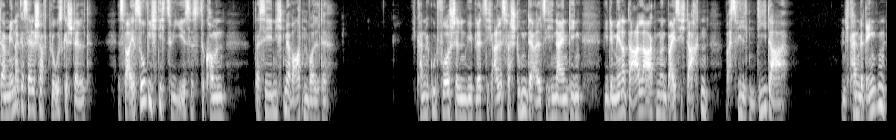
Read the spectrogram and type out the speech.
der Männergesellschaft bloßgestellt. Es war ihr so wichtig, zu Jesus zu kommen, dass sie nicht mehr warten wollte. Ich kann mir gut vorstellen, wie plötzlich alles verstummte, als sie hineinging, wie die Männer dalagen und bei sich dachten, was will denn die da? Und ich kann mir denken,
